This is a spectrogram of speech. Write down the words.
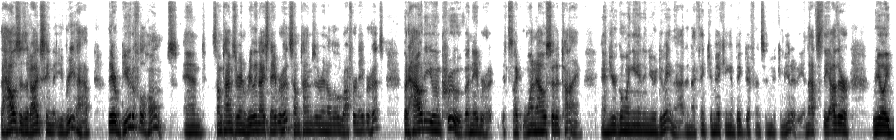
the houses that I've seen that you've rehabbed they're beautiful homes. And sometimes they're in really nice neighborhoods sometimes they're in a little rougher neighborhoods. But how do you improve a neighborhood? It's like one house at a time and you're going in and you're doing that. And i think you're making a big difference in your community. And that's the other really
